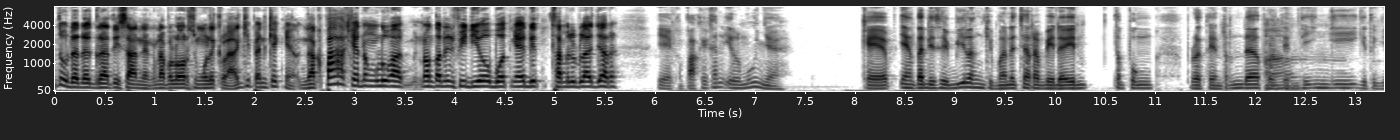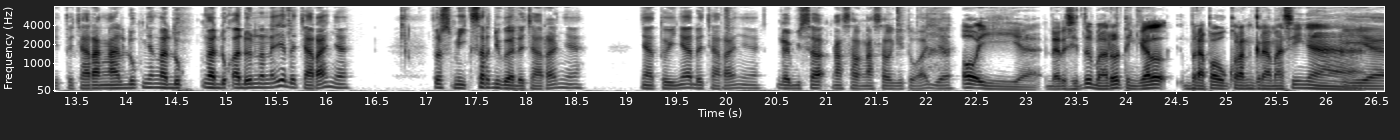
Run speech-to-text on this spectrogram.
itu udah ada gratisannya? Kenapa lo harus ngulik lagi pancake-nya? Nggak kepake dong lu nontonin video buat ngedit sambil belajar. Ya kepake kan ilmunya. Kayak yang tadi saya bilang gimana cara bedain tepung protein rendah, Ah. protein tinggi gitu-gitu. Cara ngaduknya ngaduk ngaduk adonan aja ada caranya. Terus mixer juga ada caranya. Nyatuinya ada caranya. nggak bisa ngasal-ngasal gitu aja. Oh iya, dari situ baru tinggal berapa ukuran gramasinya. Iya.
